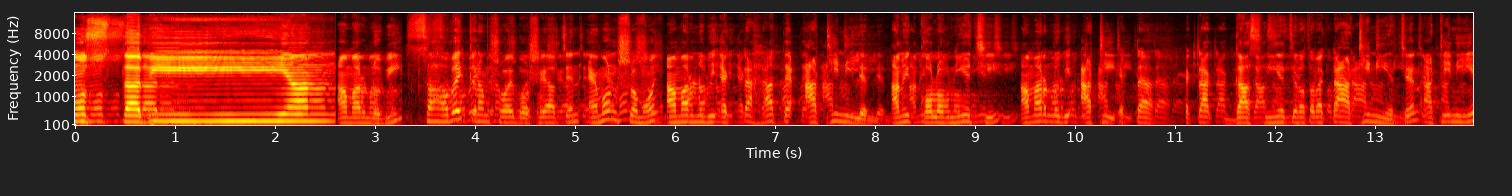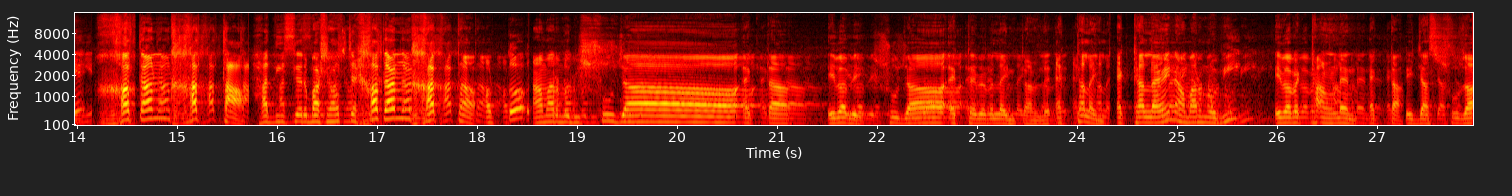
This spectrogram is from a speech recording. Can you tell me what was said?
মুস্তাবিয়ান। আমার নবী সাহাবায়ে কেরাম সবাই বসে আছেন। এমন সময় আমার নবী একটা হাতে আঠি নিলেন। আমি কলম নিয়েছি। আমার নবী আঠি, একটা একটা গাছ নিয়েছেন অথবা একটা আঠি নিয়েছেন। আঠি নিয়ে খাতান খাত্তা। হাদিসের ভাষা হচ্ছে খাতান খাত্তা। অর্থ আমার নবী সুজা একটা, এভাবে সুজা একটা, এভাবে লাইন টানলেন। একটা লাইন একটা লাইন আমার নবী এভাবে টানলেন একটা। এই যা সুজা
